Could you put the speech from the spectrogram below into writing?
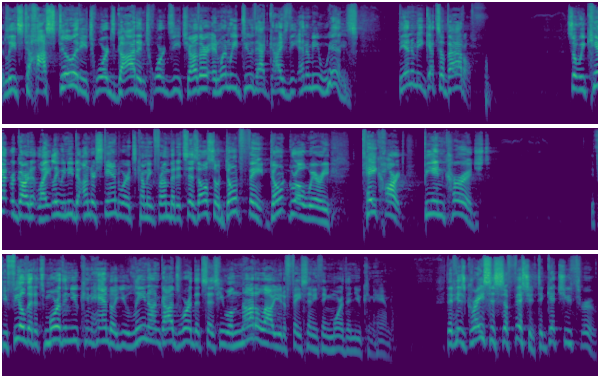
It leads to hostility towards God and towards each other. And when we do that, guys, the enemy wins. The enemy gets a battle. So we can't regard it lightly. We need to understand where it's coming from. But it says also, don't faint, don't grow weary, take heart, be encouraged. If you feel that it's more than you can handle, you lean on God's word that says He will not allow you to face anything more than you can handle, that His grace is sufficient to get you through.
